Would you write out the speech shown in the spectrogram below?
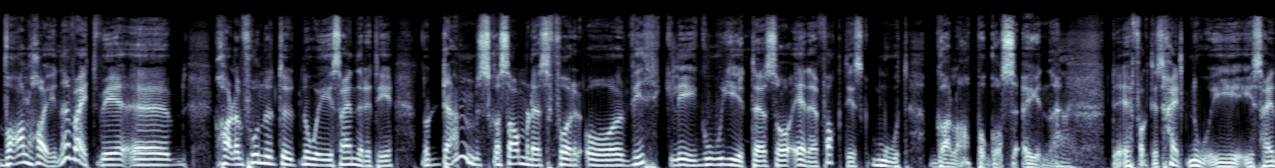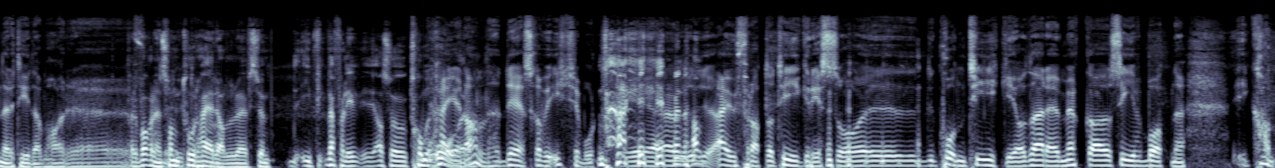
Hvalhaiene veit vi, har de funnet ut nå i seinere tid. Når de skal samles for å virkelig godgyte, så er det faktisk mot Galapagosøyene. Det er faktisk helt nå i, i seinere tid de har uh, For Det var vel en sånn Tor Heyerdahl i, hvert fall altså, kom Tor Heyerdahl, det skal vi ikke bort til. uh, Eufrat og Tigris og Kon-Tiki og der møkka-Siv-båtene. Jeg kan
